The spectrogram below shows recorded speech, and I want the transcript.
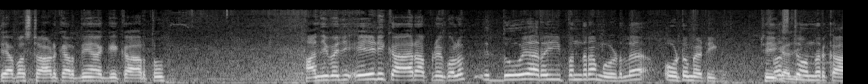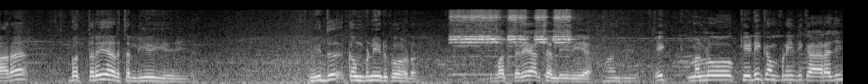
ਤੇ ਆਪਾਂ ਸਟਾਰਟ ਕਰਦੇ ਹਾਂ ਅੱਗੇ ਕਾਰ ਤੋਂ। ਹਾਂਜੀ ਬਾਈ ਜੀ ਇਹ ਜਿਹੜੀ ਕਾਰ ਆਪਣੇ ਕੋਲ? ਇਹ 2015 ਮਾਡਲ ਹੈ ਆਟੋਮੈਟਿਕ ਠੀਕ ਹੈ ਫਸਟ ਜੀ। ਓਨਰ ਕਾਰ ਹੈ 72000 ਚੱਲੀ ਹੋਈ ਹੈ ਜੀ। ਵਿਦ ਕੰਪਨੀ ਰਿਕਾਰਡ 72000 ਚੱਲੀ ਵੀ ਹੈ। ਹਾਂਜੀ। ਇੱਕ ਮੰਨ ਲਓ ਕਿਹੜੀ ਕੰਪਨੀ ਦੀ ਕਾਰ ਹੈ ਜੀ?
